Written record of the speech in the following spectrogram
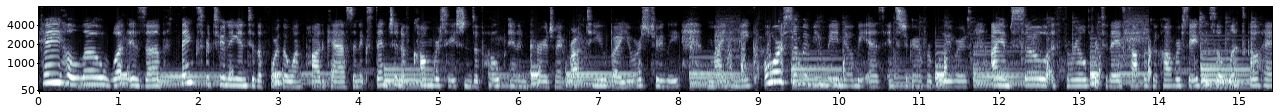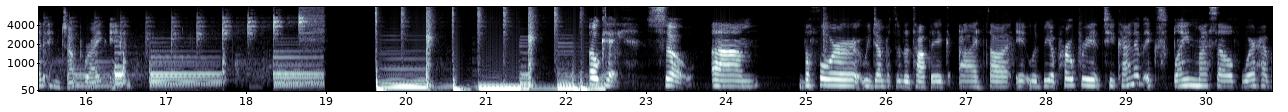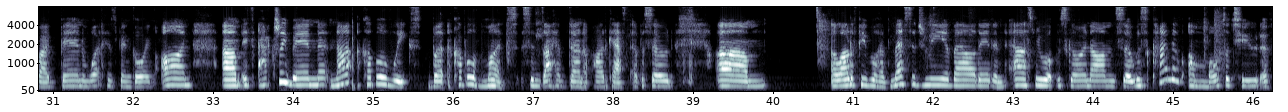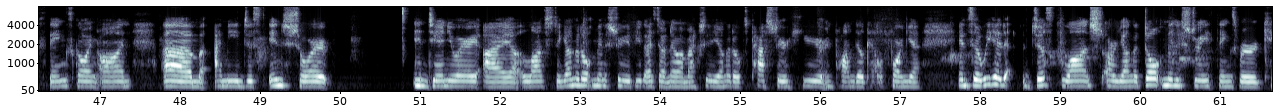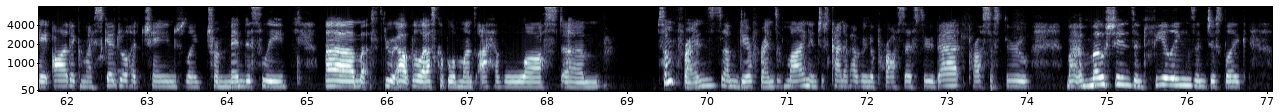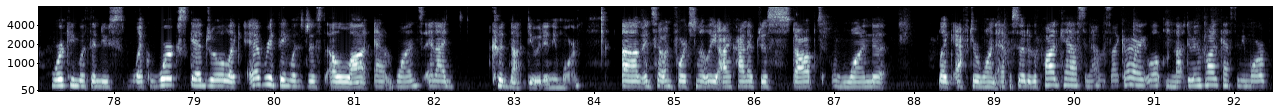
Hey, hello, what is up? Thanks for tuning in to the For the One podcast, an extension of conversations of hope and encouragement brought to you by yours truly, Monique, or some of you may know me as Instagram for Believers. I am so thrilled for today's topic of conversation, so let's go ahead and jump right in. Okay, so um, before we jump into the topic, I thought it would be appropriate to kind of explain myself. Where have I been? What has been going on? Um, it's actually been not a couple of weeks, but a couple of months since I have done a podcast episode. Um, a lot of people have messaged me about it and asked me what was going on. So it was kind of a multitude of things going on. Um, I mean, just in short, in January, I launched a young adult ministry. If you guys don't know, I'm actually a young adults pastor here in Palmdale, California. And so we had just launched our young adult ministry. Things were chaotic. My schedule had changed like tremendously. Um, throughout the last couple of months, I have lost um, some friends, some dear friends of mine, and just kind of having to process through that, process through my emotions and feelings, and just like working with a new like work schedule like everything was just a lot at once and i could not do it anymore. Um, and so unfortunately i kind of just stopped one like after one episode of the podcast and i was like all right well i'm not doing the podcast anymore.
